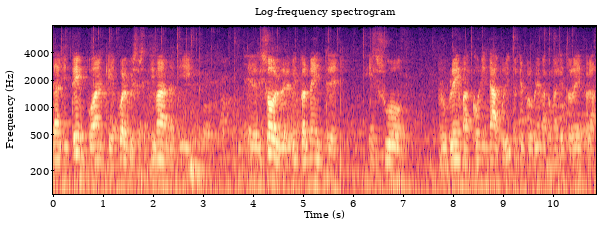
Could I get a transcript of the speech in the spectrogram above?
dargli il tempo anche ancora questa settimana di eh, risolvere eventualmente il suo problema con il Napoli, perché il problema, come ha detto lei, fra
